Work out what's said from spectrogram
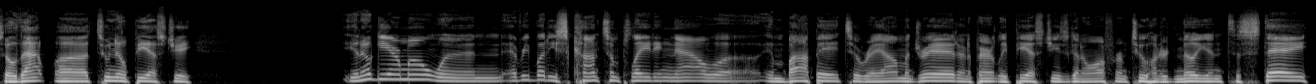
So that uh, 2 0 PSG. You know, Guillermo, when everybody's contemplating now uh, Mbappe to Real Madrid, and apparently PSG is going to offer him 200 million to stay,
